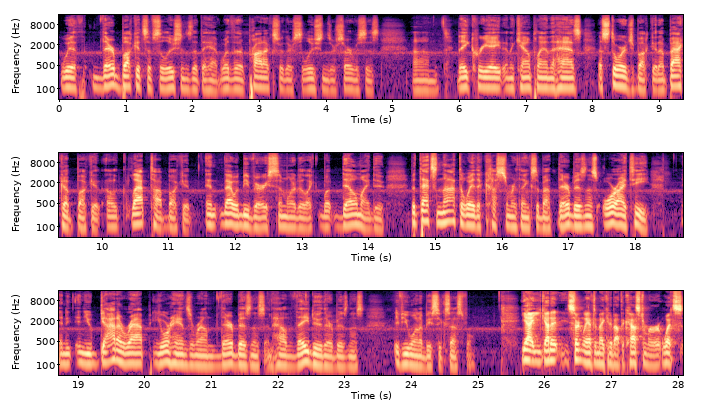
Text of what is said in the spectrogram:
with their buckets of solutions that they have, whether they're products or their solutions or services. Um, they create an account plan that has a storage bucket, a backup bucket, a laptop bucket, and that would be very similar to like what Dell might do. But that's not the way the customer thinks about their business or IT. And, and you got to wrap your hands around their business and how they do their business if you want to be successful. Yeah, you got to certainly have to make it about the customer. What's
